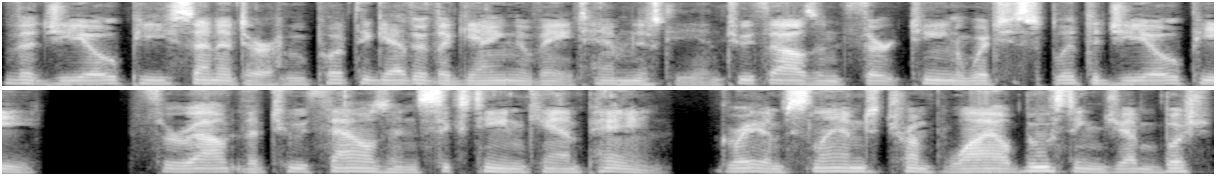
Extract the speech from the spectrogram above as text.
the GOP senator who put together the Gang of Eight amnesty in 2013 which split the GOP. Throughout the 2016 campaign, Graham slammed Trump while boosting Jeb Bush.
